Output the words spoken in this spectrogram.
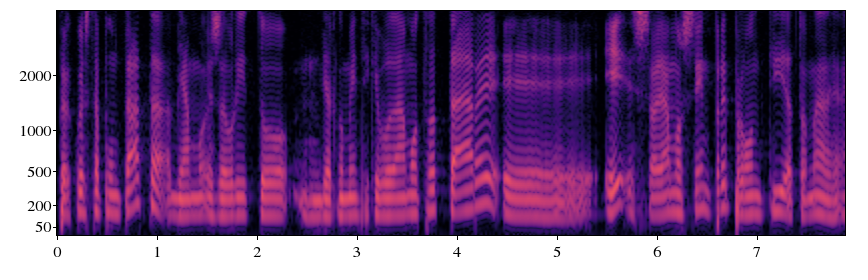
per questa puntata abbiamo esaurito gli argomenti che volevamo trattare e, eh, e saremo sempre pronti a tornare,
